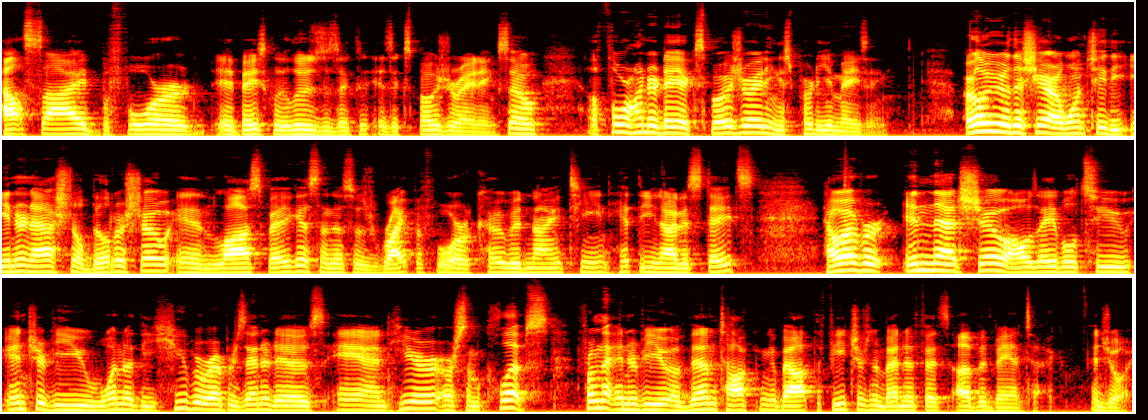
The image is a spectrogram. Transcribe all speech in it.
outside before it basically loses its exposure rating. So a 400 day exposure rating is pretty amazing. Earlier this year, I went to the International Builder Show in Las Vegas, and this was right before COVID-19 hit the United States. However, in that show, I was able to interview one of the Huber representatives, and here are some clips from that interview of them talking about the features and benefits of Advantech. Enjoy.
